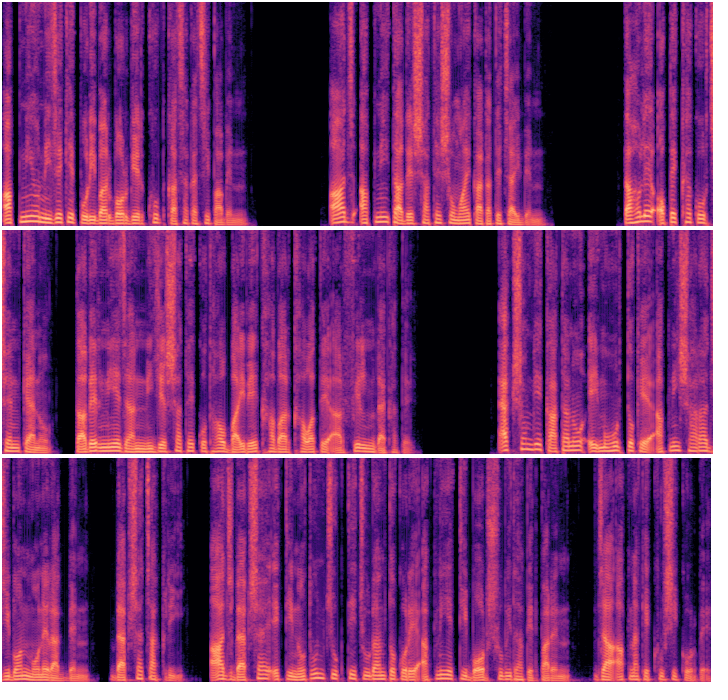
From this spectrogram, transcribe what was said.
আপনিও নিজেকে পরিবারবর্গের খুব কাছাকাছি পাবেন। আজ আপনি তাদের সাথে সময় কাটাতে চাইবেন। তাহলে অপেক্ষা করছেন কেন? তাদের নিয়ে যান নিজের সাথে কোথাও বাইরে খাবার খাওয়াতে আর ফিল্ম দেখাতে। একসঙ্গে কাটানো এই মুহূর্তকে আপনি সারা জীবন মনে রাখবেন, ব্যবসা চাকরি। আজ ব্যবসায় একটি নতুন চুক্তি চূড়ান্ত করে আপনি একটি বড় সুবিধা পেতে পারেন, যা আপনাকে খুশি করবে।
